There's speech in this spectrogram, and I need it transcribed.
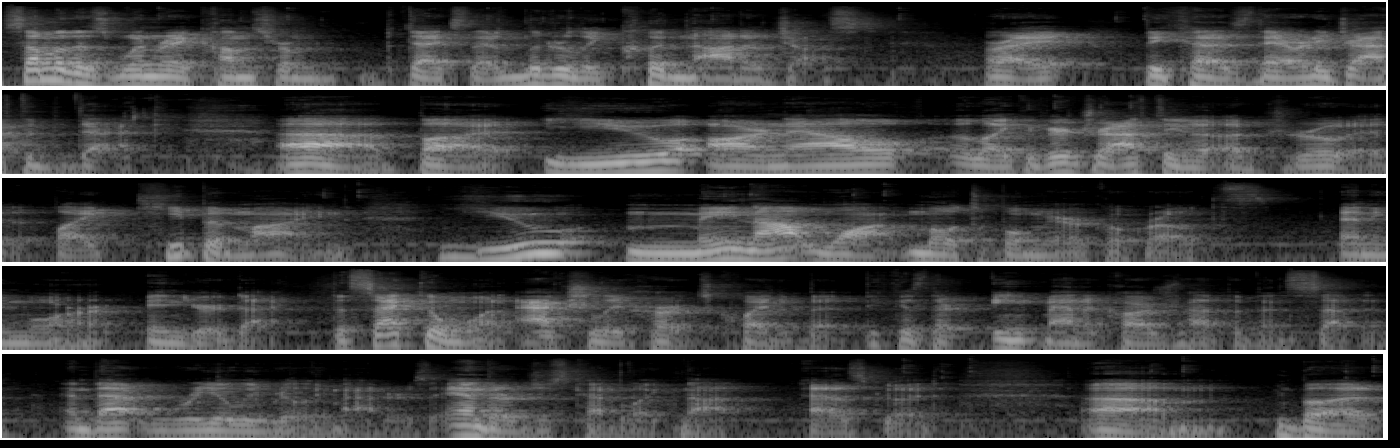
some of this win rate comes from decks that literally could not adjust, right? Because they already drafted the deck. Uh, but you are now like if you're drafting a, a, druid, like keep in mind you may not want multiple miracle growths anymore in your deck. The second one actually hurts quite a bit because they're eight mana cards rather than seven, and that really really matters. And they're just kind of like not as good. Um, but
